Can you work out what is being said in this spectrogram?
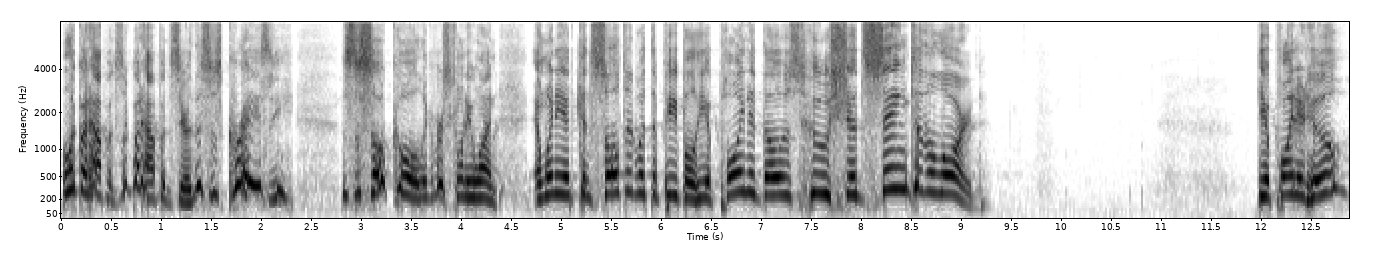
Look what happens. Look what happens here. This is crazy. This is so cool. Look at verse 21. And when he had consulted with the people, he appointed those who should sing to the Lord. He appointed who?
